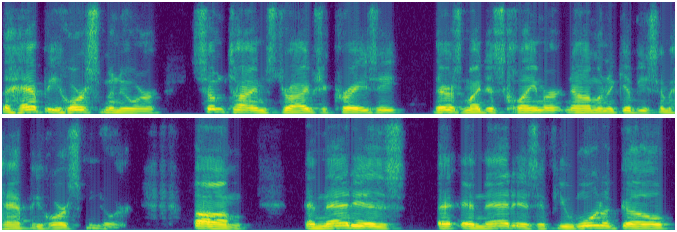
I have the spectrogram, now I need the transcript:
The happy horse manure sometimes drives you crazy. There's my disclaimer. Now I'm going to give you some happy horse manure, um, and that is, and that is, if you want to go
